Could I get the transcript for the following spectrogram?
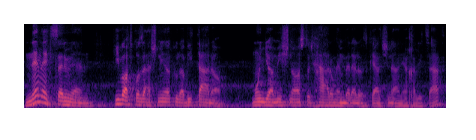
nem egyszerűen hivatkozás nélkül a vitára mondja a Misna azt, hogy három ember előtt kell csinálni a halicát,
